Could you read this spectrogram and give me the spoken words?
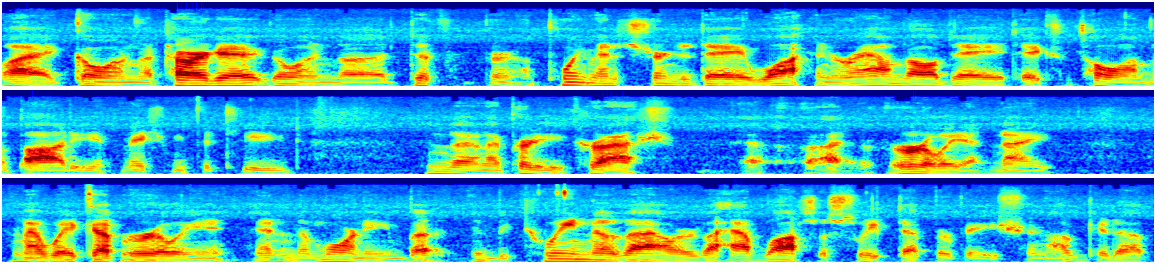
Like going to Target, going to different appointments during the day, walking around all day. It takes a toll on the body. It makes me fatigued. And then I pretty crash uh, early at night and I wake up early in the morning, but in between those hours, I have lots of sleep deprivation. I'll get up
